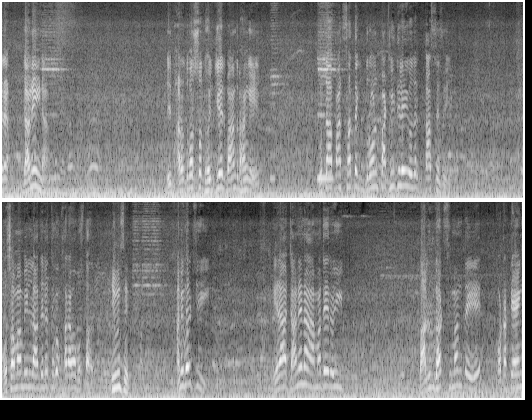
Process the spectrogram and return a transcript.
এরা জানেই না। এই ভারতবর্ষ ধৈর্যের বাঁধ ভাঙে গোটা পাঁচ সাতে দ্রোণ পাঠিয়ে দিলেই ওদের কাজ শেষ হয়ে যাবে। ওসামা বিন লাদেনের থেকেও খারাপ অবস্থা হবে। ইউনিসেফ? আমি বলছি এরা জানে না আমাদের ওই বালুরঘাট সীমান্তে কটা ট্যাঙ্ক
